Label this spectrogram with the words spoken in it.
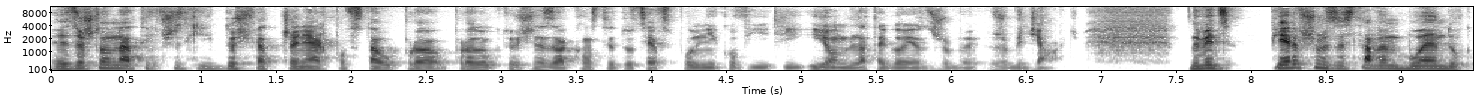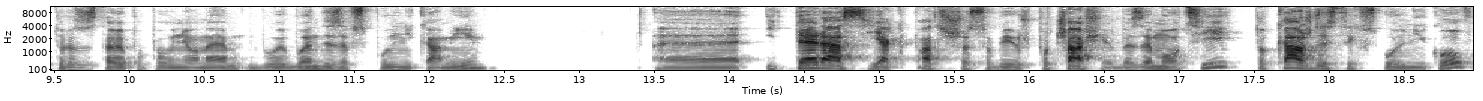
Zresztą na tych wszystkich doświadczeniach powstał pro, produkt, który się nazywa Konstytucja Wspólników i, i, i on dlatego jest, żeby, żeby działać. No więc pierwszym zestawem błędów, które zostały popełnione, były błędy ze wspólnikami, I teraz, jak patrzę sobie już po czasie, bez emocji, to każdy z tych wspólników,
